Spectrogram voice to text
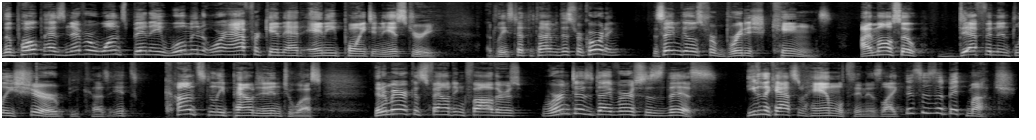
the Pope has never once been a woman or African at any point in history, at least at the time of this recording. The same goes for British kings. I'm also definitely sure, because it's constantly pounded into us, that America's founding fathers weren't as diverse as this. Even the cast of Hamilton is like, this is a bit much.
